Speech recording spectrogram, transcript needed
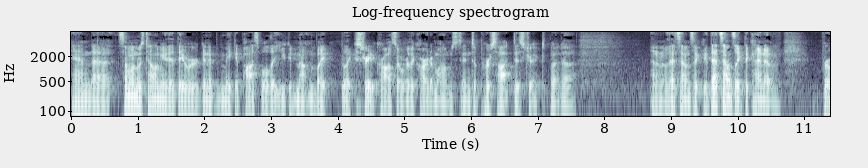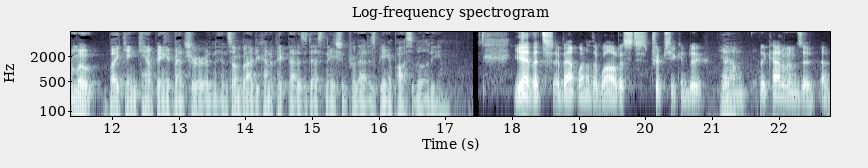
and uh, someone was telling me that they were going to make it possible that you could mountain bike like straight across over the cardamoms into Pursat district, but uh, I don't know. That sounds like that sounds like the kind of remote biking, camping adventure, and, and so I'm glad you kind of picked that as a destination for that as being a possibility. Yeah, that's about one of the wildest trips you can do. Yeah. Um, the cardamoms are, are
